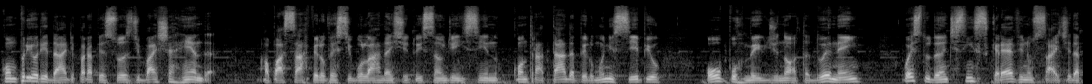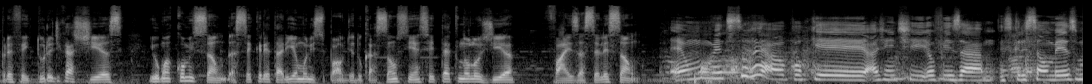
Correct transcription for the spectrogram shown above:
com prioridade para pessoas de baixa renda. Ao passar pelo vestibular da instituição de ensino contratada pelo município ou por meio de nota do Enem, o estudante se inscreve no site da Prefeitura de Caxias e uma comissão da Secretaria Municipal de Educação, Ciência e Tecnologia faz a seleção. É um momento surreal, porque a gente, eu fiz a inscrição mesmo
